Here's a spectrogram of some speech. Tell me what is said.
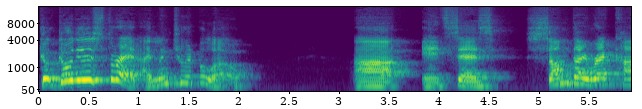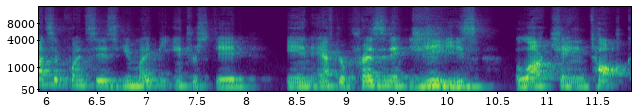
go go to this thread. I linked to it below. Uh, it says some direct consequences you might be interested in after President Xi's blockchain talk.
